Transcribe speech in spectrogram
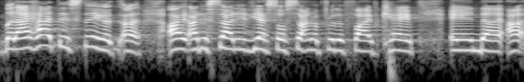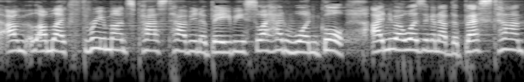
But I had this thing. Uh, I, I, decided, yes, I'll sign up for the 5K. And uh, I, I'm, I'm like three months past having a baby, so I had one goal. I knew I wasn't going to have the best time.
